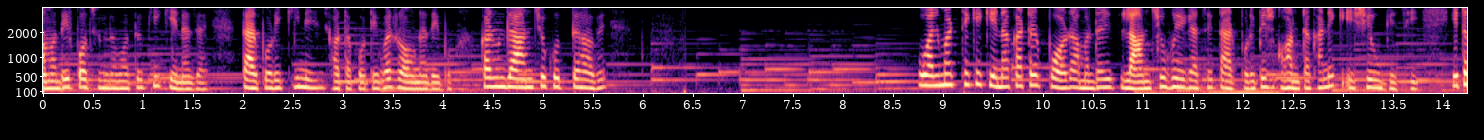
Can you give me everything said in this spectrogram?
আমাদের পছন্দ মতো কি কেনা যায়। তারপরে কিনে ঝটাপট এবার রওনা দেব। কারণ লাঞ্চও করতে হবে। ওয়ালমার্ট থেকে কেনাকাটার পর আমাদের লাঞ্চও হয়ে গেছে, তারপরে বেশ ঘন্টাখানেক এসেও গেছি। এটা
